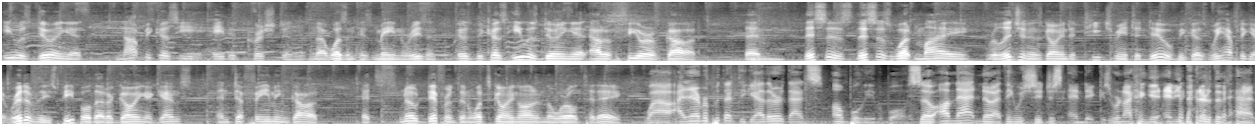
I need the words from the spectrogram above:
he was doing it not because he hated Christians. That wasn't his main reason. It was because he was doing it out of fear of God. That hmm. this is this is what my religion is going to teach me to do because we have to get rid of these people that are going against and defaming God. It's no different than what's going on in the world today. Wow, I never put that together. That's unbelievable. So, on that note, I think we should just end it because we're not going to get any better than that.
